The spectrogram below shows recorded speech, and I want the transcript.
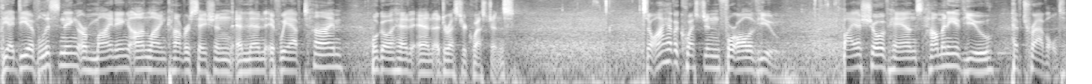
the idea of listening or mining online conversation, and then if we have time, we'll go ahead and address your questions. So I have a question for all of you. By a show of hands, how many of you have traveled?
